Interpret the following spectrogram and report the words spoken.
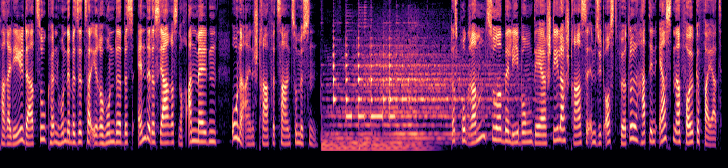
Parallel dazu können Hundebesitzer ihre Hunde bis Ende des Jahres noch anmelden, ohne eine Strafe zahlen zu müssen. Das Programm zur Belebung der Stehlerstraße im Südostviertel hat den ersten Erfolg gefeiert.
